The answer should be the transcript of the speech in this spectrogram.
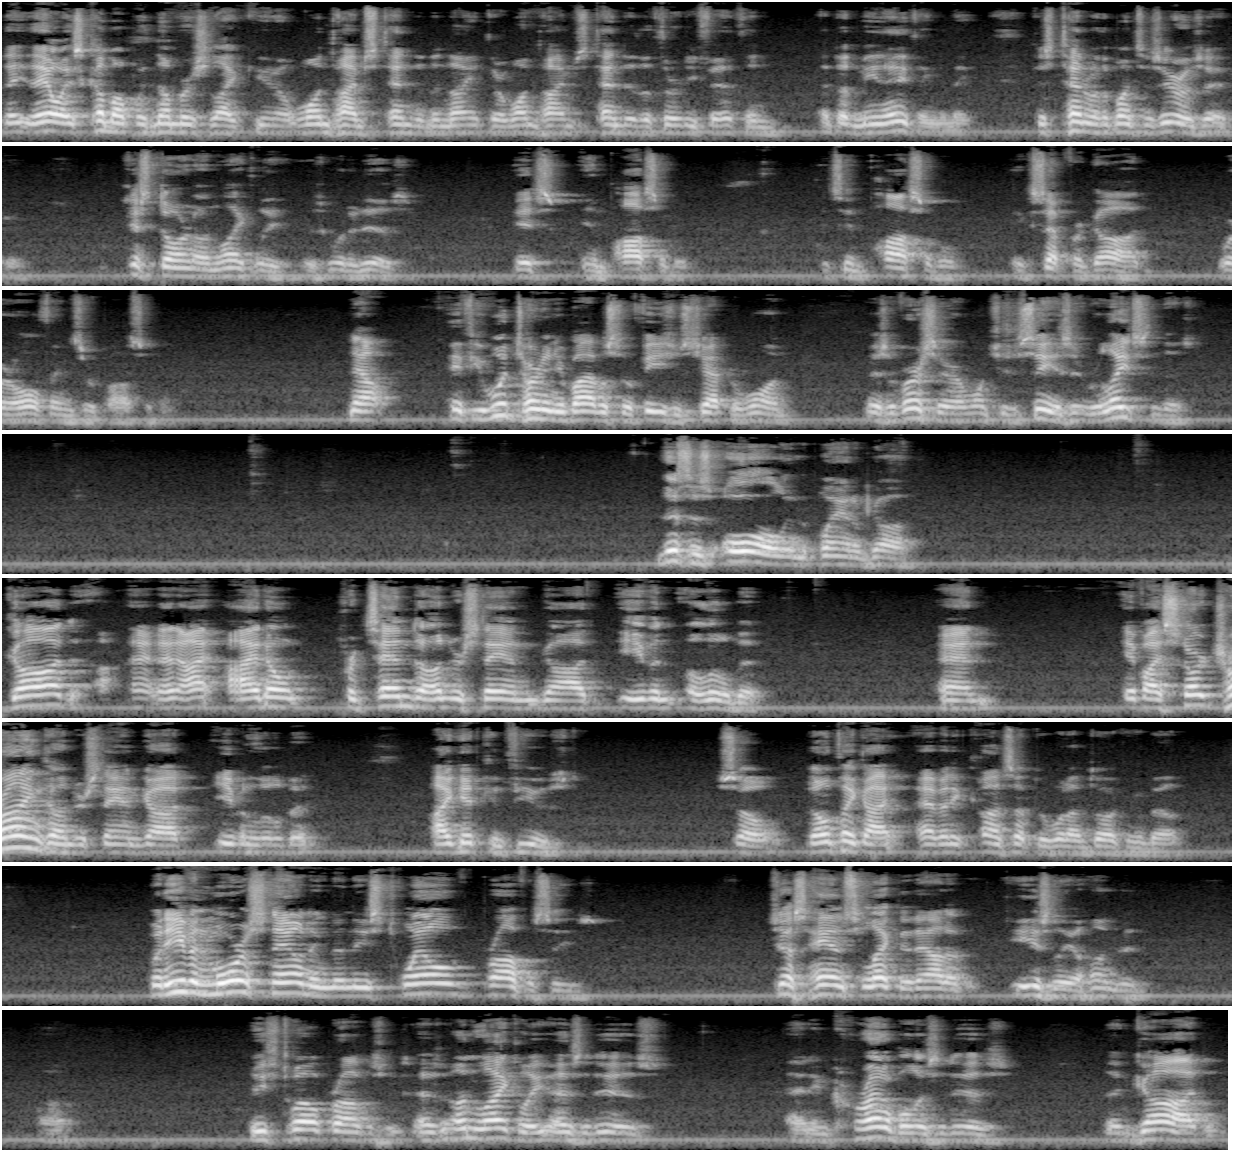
they, they always come up with numbers like, you know, 1 times 10 to the ninth or 1 times 10 to the 35th, and that doesn't mean anything to me. Just 10 with a bunch of zeros after it just darn unlikely is what it is. It's impossible. It's impossible except for God, where all things are possible. Now, if you would turn in your Bibles to Ephesians chapter 1, there's a verse there I want you to see as it relates to this. This is all in the plan of God. God, and I, I don't pretend to understand God even a little bit. And if I start trying to understand God even a little bit, I get confused. So don't think I have any concept of what I'm talking about. But even more astounding than these 12 prophecies, just hand selected out of easily a hundred, these 12 prophecies, as unlikely as it is, and incredible as it is, that God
